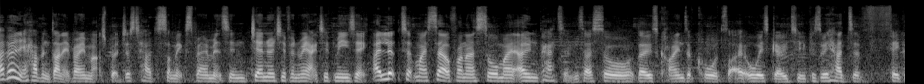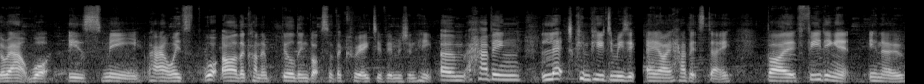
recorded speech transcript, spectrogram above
I've only haven't done it very much, but just had some experiments in generative and reactive music. I looked at myself and I saw my own patterns. I saw those kinds of chords that I always go to because we had to figure out what is me, how is what are the kind of building blocks of the creative Imogen Heap. Um, having let computer music AI have its day by feeding it, you know,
